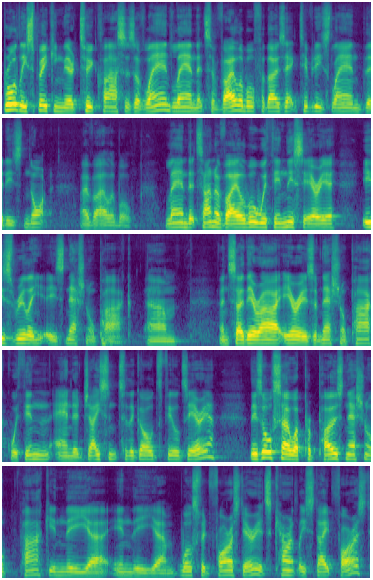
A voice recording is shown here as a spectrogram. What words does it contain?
Broadly speaking, there are two classes of land, land that's available for those activities, land that is not available. Land that's unavailable within this area is really is national park. Um, and so there are areas of national park within and adjacent to the Goldfields area. There's also a proposed national park in the, uh, in the um, Wellsford Forest area. It's currently state forest,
